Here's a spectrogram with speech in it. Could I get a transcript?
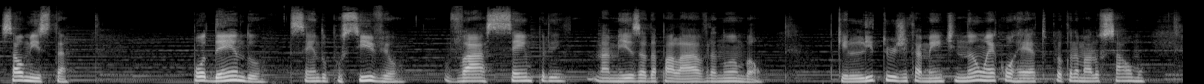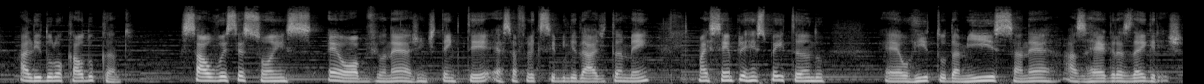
salmista, podendo, sendo possível, vá sempre na mesa da palavra no ambão, porque liturgicamente não é correto proclamar o salmo ali do local do canto. Salvo exceções, é óbvio, né? A gente tem que ter essa flexibilidade também, mas sempre respeitando é, o rito da missa, né? As regras da igreja.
